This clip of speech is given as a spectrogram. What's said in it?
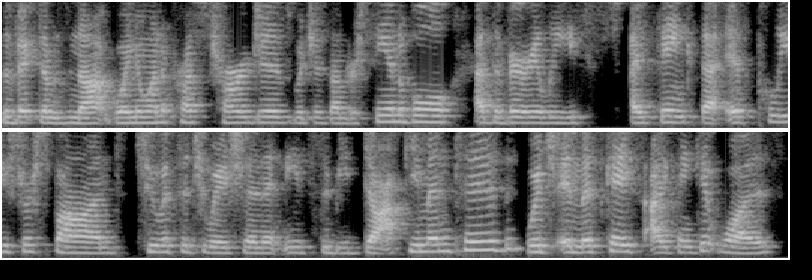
The victim's not going to want to press charges, which is understandable. At the very least, I think that if police respond to a situation, it needs to be documented, which in this case, I think it was,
